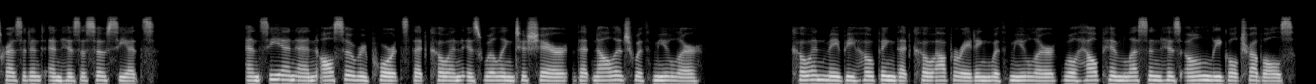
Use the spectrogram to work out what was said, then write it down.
president and his associates. And CNN also reports that Cohen is willing to share that knowledge with Mueller. Cohen may be hoping that cooperating with Mueller will help him lessen his own legal troubles.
